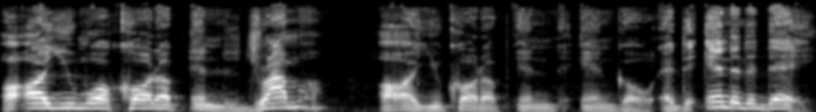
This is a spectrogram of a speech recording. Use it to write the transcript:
Or are you more caught up in the drama or are you caught up in the end goal? At the end of the day,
